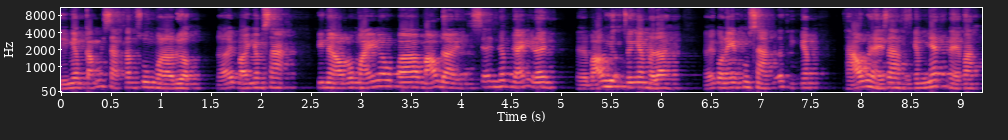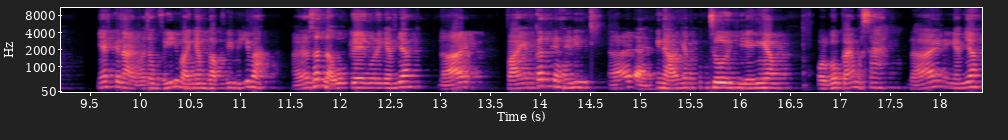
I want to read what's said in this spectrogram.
thì anh em cắm cái sạc Samsung vào là được đấy và anh em sạc khi nào nó máy nó báo đầy thì sẽ nhấp nháy ở đây để báo hiệu cho anh em ở đây đấy còn anh em không sạc nữa thì anh em tháo cái này ra anh em nhét cái này vào nhét cái này vào trong ví và anh em gặp cái ví vào đấy, nó rất là ok luôn anh em nhé đấy và anh em cất cái này đi đấy để khi nào anh em không chơi thì anh em còn có cái mà sạc đấy anh em nhé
